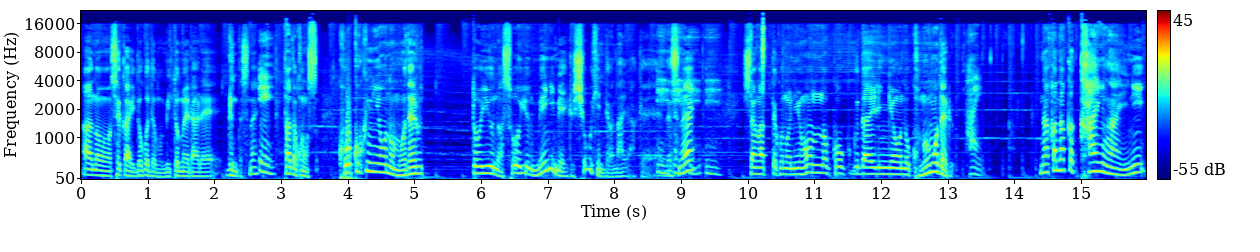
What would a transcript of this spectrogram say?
あの世界どこでも認められるんですね、ただこの広告業のモデルというのはそういう目に見える商品ではないわけですね。したがってこの日本の広告代理業のこのモデル、はい、なかなか海外に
